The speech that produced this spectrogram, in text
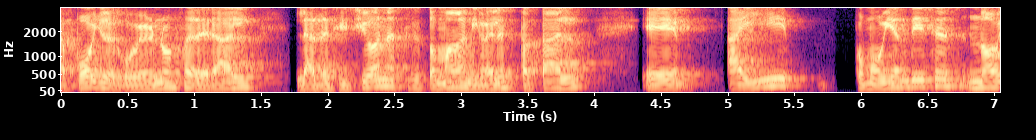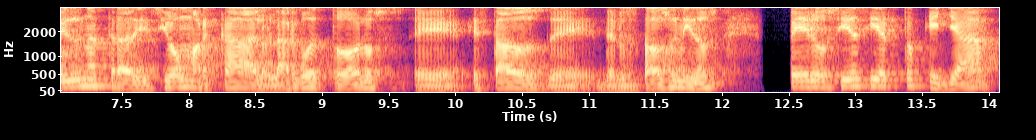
apoyo del gobierno federal, las decisiones que se toman a nivel estatal. Eh, ahí, como bien dices, no ha habido una tradición marcada a lo largo de todos los eh, estados de, los Estados Unidos, pero sí es cierto que ya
